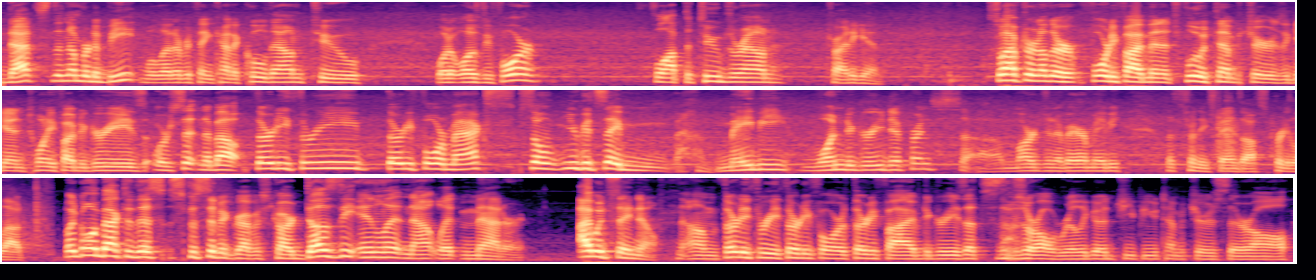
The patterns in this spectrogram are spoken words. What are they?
that's the number to beat. We'll let everything kind of cool down to what it was before, flop the tubes around, try it again. So after another 45 minutes, fluid temperature is again 25 degrees. We're sitting about 33, 34 max. So you could say maybe one degree difference, uh, margin of error maybe. Let's turn these fans off, it's pretty loud. But going back to this specific graphics card, does the inlet and outlet matter? I would say no. Um, 33, 34, 35 degrees, that's, those are all really good GPU temperatures. They're all,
